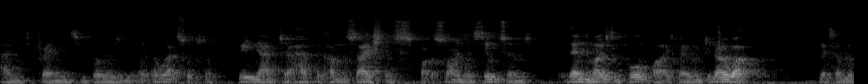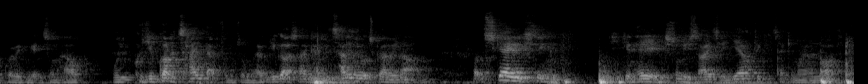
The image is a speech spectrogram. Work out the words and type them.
and friends and brothers and, and all that sort of stuff. Being able to have the conversation and spot the signs and symptoms. But then the most important part is going, well, do you know what? Let's have a look where we can get some help. Because you've got to take that from somewhere. You've got to say, can you tell me what's going on? But the scariest thing you can hear is somebody say to you, yeah, I'm thinking of taking my own life.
